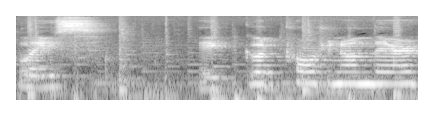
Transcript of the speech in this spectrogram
place a good portion on there.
